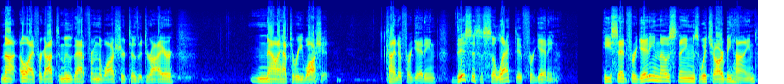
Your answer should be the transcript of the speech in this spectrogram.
Not, oh, I forgot to move that from the washer to the dryer now I have to rewash it kind of forgetting. This is a selective forgetting. He said, forgetting those things which are behind,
